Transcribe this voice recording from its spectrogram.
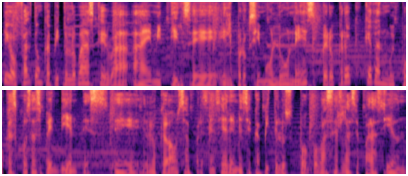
Digo, falta un capítulo más que va a emitirse el próximo lunes, pero creo que quedan muy pocas cosas pendientes. Eh, lo que vamos a presenciar en ese capítulo supongo va a ser la separación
